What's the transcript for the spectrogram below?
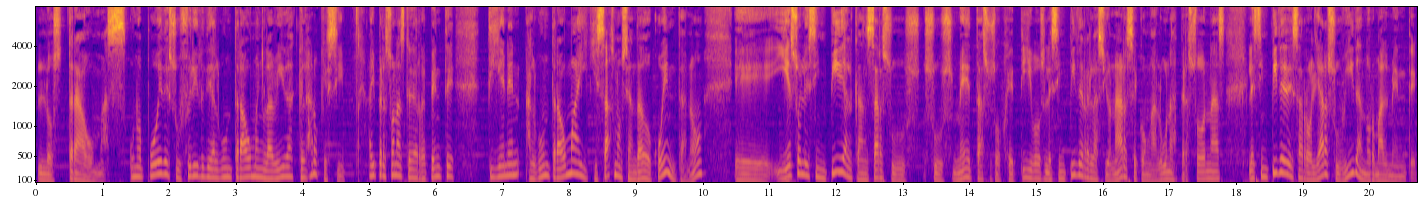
los traumas. ¿Uno puede sufrir de algún trauma en la vida? Claro que sí. Hay personas que de repente tienen algún trauma y quizás no se han dado cuenta, ¿no? Eh, y eso les impide alcanzar sus, sus metas, sus objetivos, les impide relacionarse con algunas personas, les impide desarrollar su vida normalmente.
